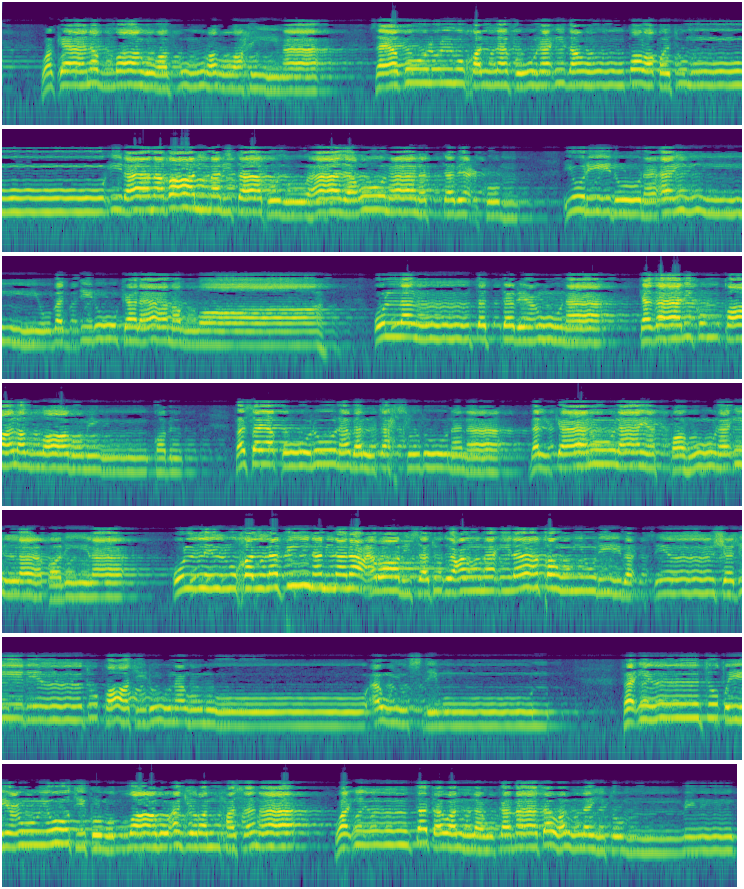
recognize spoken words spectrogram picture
وكان الله غفورا رحيما. سيقول المخلفون إذا انطلقتم إلى مغانم لتاخذوها ذرونا نتبعكم. يريدون أن يبدلوا كلام الله. قل لن تتبعونا. كذلكم قال الله من قبل. فسيقولون بل تحسدوننا بل كانوا لا يفقهون إلا قليلا. قل للمخلفين من الأعراب ستدعون إلى قوم نري بأس شديد تقاتلونهم أو يسلمون. فإن تطيعوا يوتكم الله أجرا حسنا وإن تتولوا كما توليتم من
